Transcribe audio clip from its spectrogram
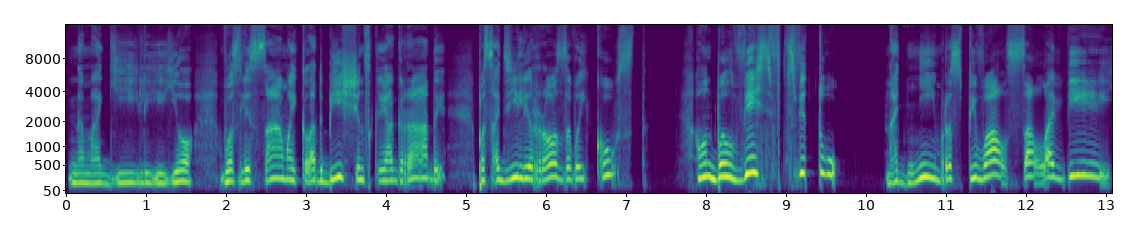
На могиле ее возле самой кладбищенской ограды посадили розовый куст. Он был весь в цвету. Над ним распевал соловей,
